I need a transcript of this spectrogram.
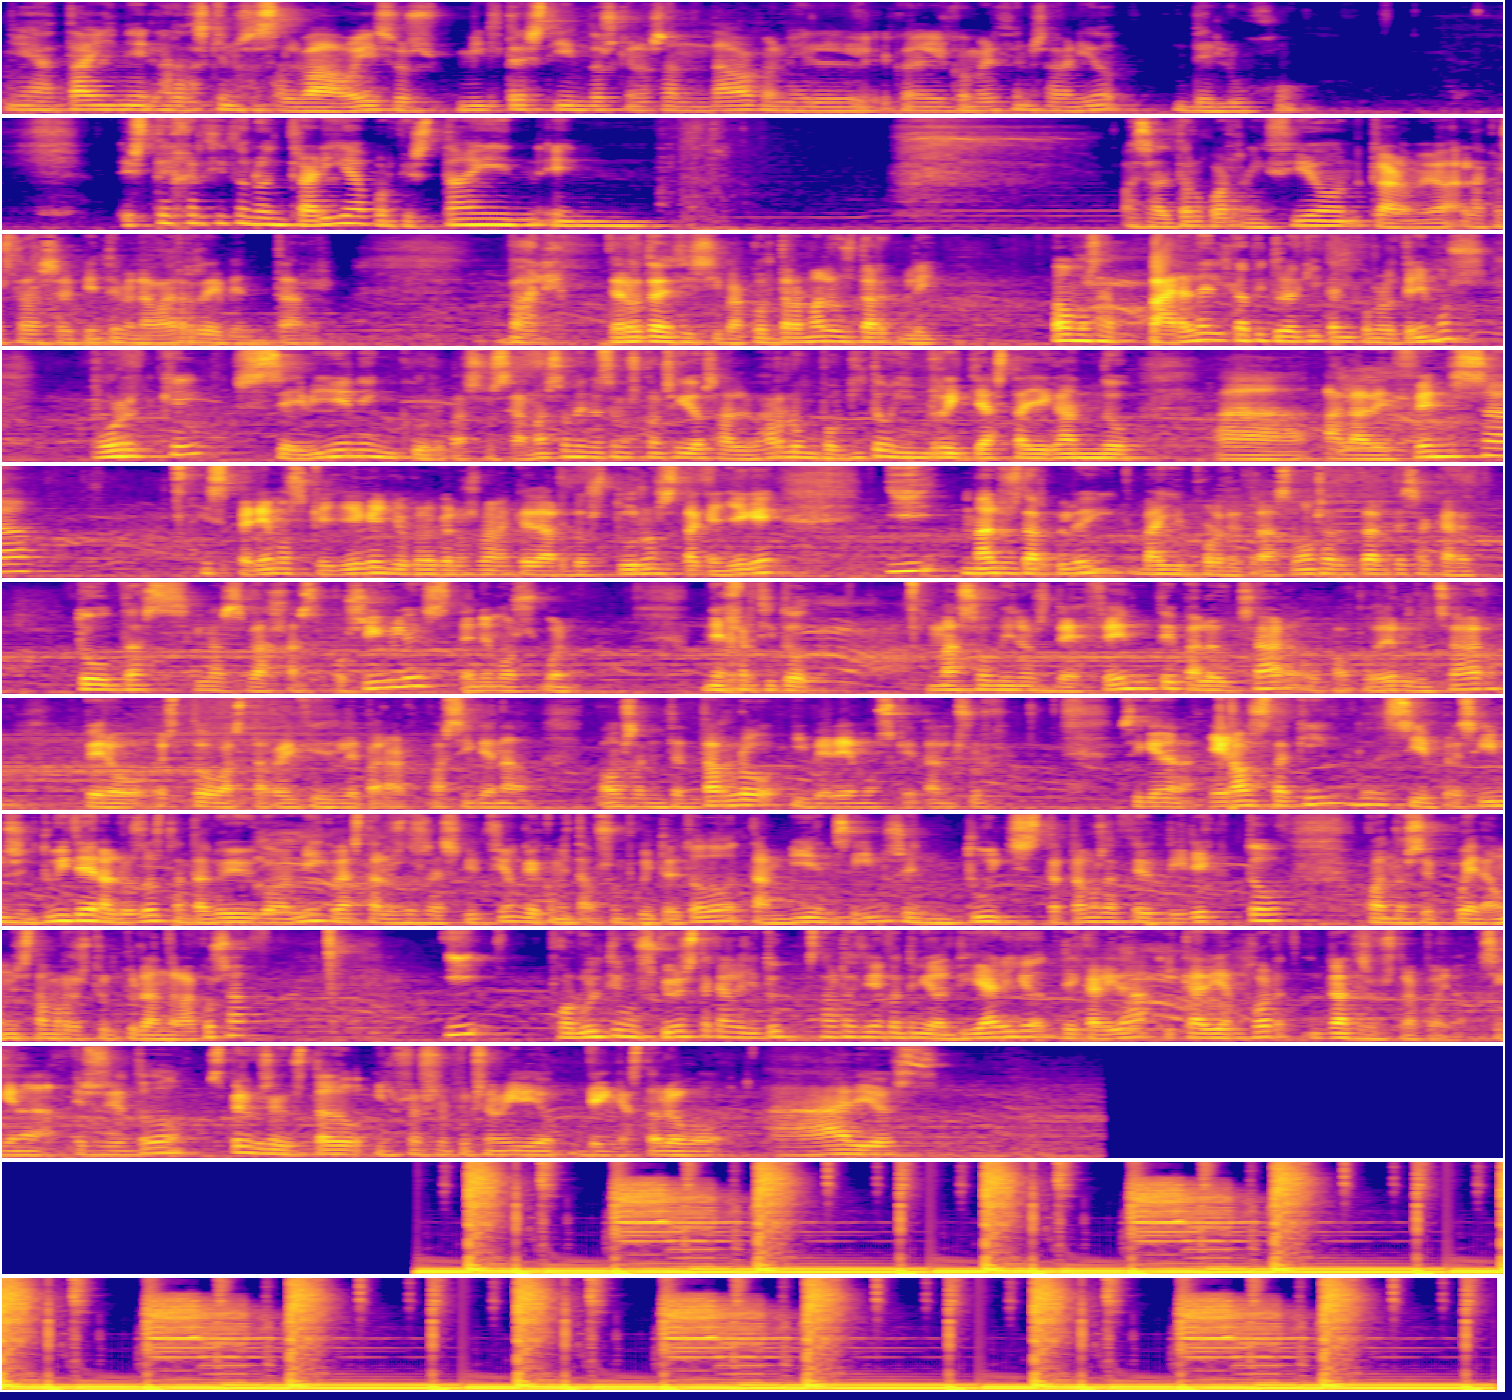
Ya, Tiny, la verdad es que nos ha salvado, ¿eh? Esos 1300 que nos han dado con el, con el comercio nos ha venido de lujo. Este ejército no entraría porque está en Asaltar guarnición. Claro, la costa de la serpiente me la va a reventar. Vale, derrota decisiva contra Malus Darkblade. Vamos a parar el capítulo aquí tal y como lo tenemos. Porque se vienen curvas. O sea, más o menos hemos conseguido salvarlo un poquito. Inric ya está llegando a, a la defensa. Esperemos que llegue. Yo creo que nos van a quedar dos turnos hasta que llegue. Y Malus Darkblade va a ir por detrás. Vamos a tratar de sacar todas las bajas posibles. Tenemos, bueno, un ejército más o menos decente para luchar o para poder luchar. pero esto va a estar difícil de parar. Así que nada, vamos a intentarlo y veremos qué tal surge. Así que nada, llegamos hasta aquí, lo siempre. Seguimos en Twitter a los dos, tanto a Kiko como a mí, que van a estar los dos en la descripción, que comentamos un poquito de todo. También seguimos en Twitch, tratamos de hacer directo cuando se pueda. Aún estamos reestructurando la cosa. Y por último, suscribiros a este canal de YouTube. Estamos haciendo contenido diario, de calidad y cada día mejor, gracias a vuestro apoyo. Así que nada, eso ha sido todo. Espero que os haya gustado y nos vemos en el próximo vídeo. Venga, hasta luego. Adiós.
